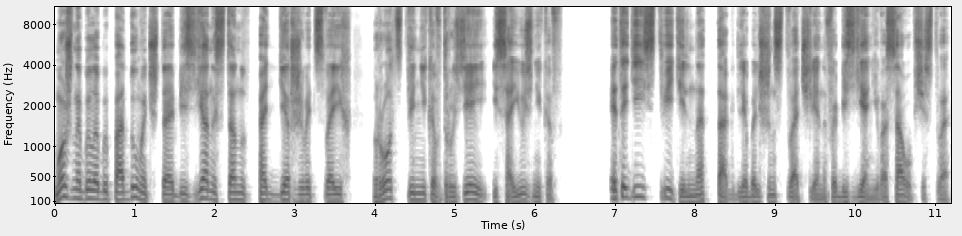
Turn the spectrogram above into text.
Можно было бы подумать, что обезьяны станут поддерживать своих родственников, друзей и союзников. Это действительно так для большинства членов обезьяньего сообщества,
